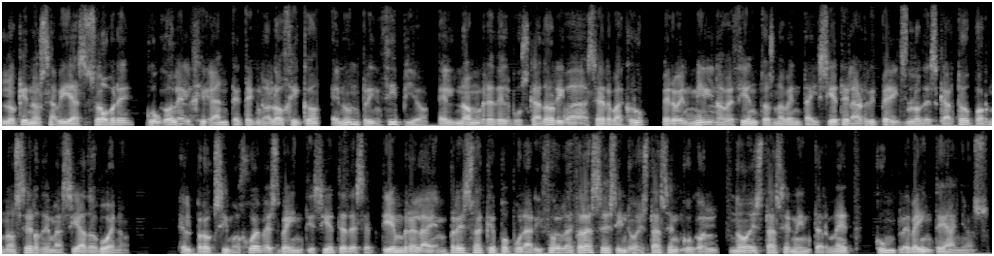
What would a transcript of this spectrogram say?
Lo que no sabías sobre Google el gigante tecnológico, en un principio, el nombre del buscador iba a ser Bacru, pero en 1997 Larry Page lo descartó por no ser demasiado bueno. El próximo jueves 27 de septiembre la empresa que popularizó la frase si no estás en Google, no estás en Internet, cumple 20 años.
